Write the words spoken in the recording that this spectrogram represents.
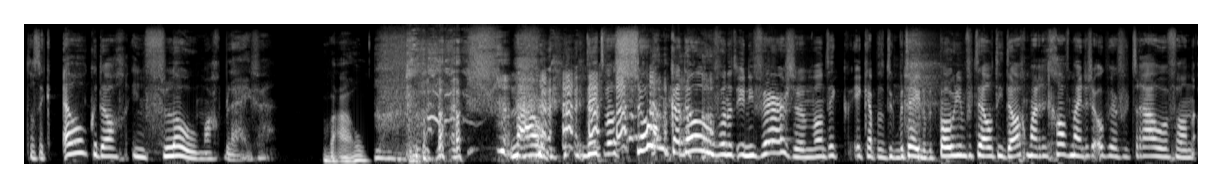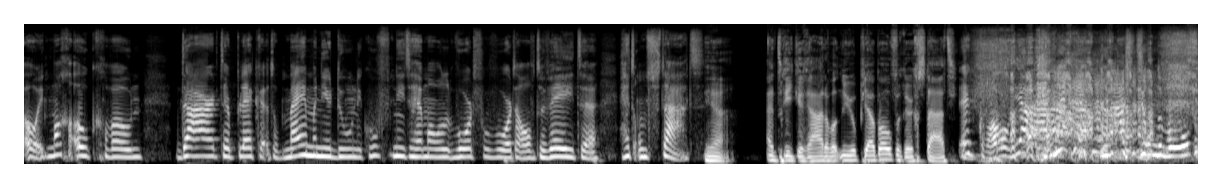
dat ik elke dag in flow mag blijven. Wauw. nou, dit was zo'n cadeau van het universum. Want ik, ik heb het natuurlijk meteen op het podium verteld die dag. Maar het gaf mij dus ook weer vertrouwen van... oh, ik mag ook gewoon daar ter plekke het op mijn manier doen. Ik hoef niet helemaal woord voor woord al te weten. Het ontstaat. Ja. En drie keer raden wat nu op jouw bovenrug staat. Ik kwal, ja. Naast John de Wolf.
